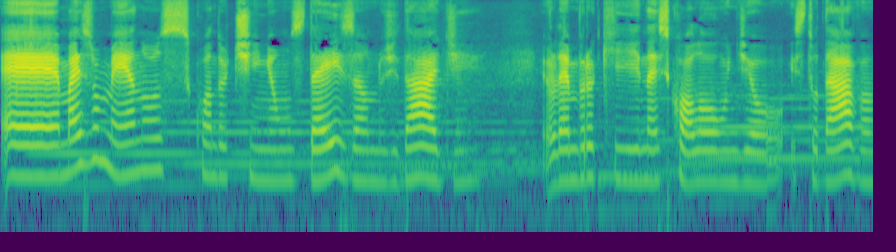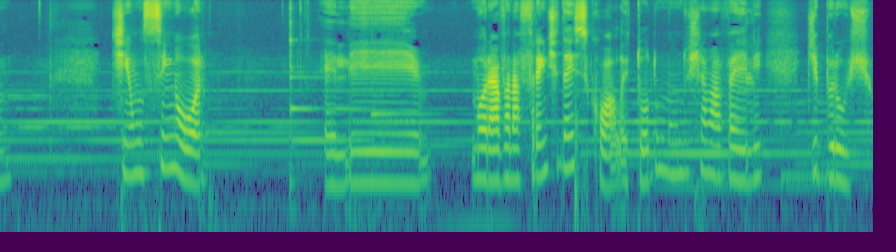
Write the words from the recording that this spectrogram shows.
É, mais ou menos quando eu tinha uns 10 anos de idade, eu lembro que na escola onde eu estudava tinha um senhor. Ele morava na frente da escola e todo mundo chamava ele de bruxo.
